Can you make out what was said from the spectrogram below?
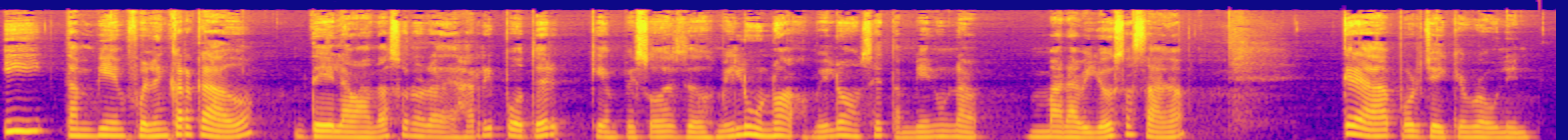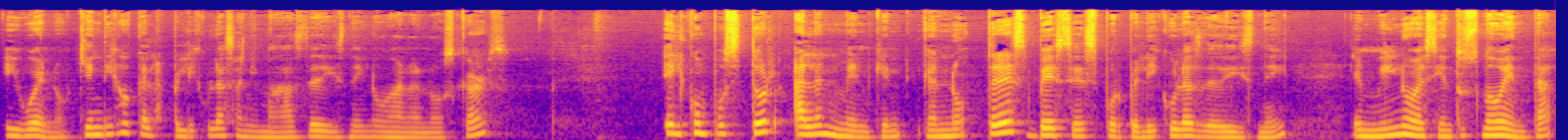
y también fue el encargado de la banda sonora de Harry Potter que empezó desde 2001 a 2011, también una maravillosa saga creada por J.K. Rowling. Y bueno, ¿quién dijo que las películas animadas de Disney no ganan Oscars? El compositor Alan Menken ganó tres veces por películas de Disney. En 1990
